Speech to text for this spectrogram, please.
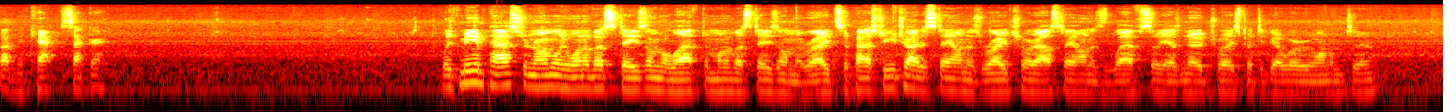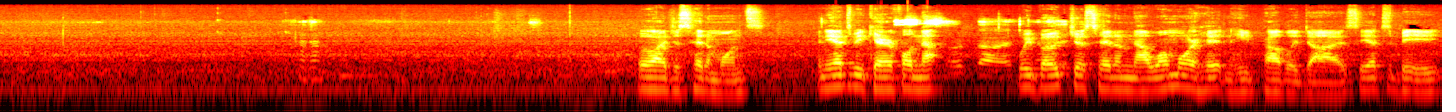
Fucking cocksucker. With me and Pastor, normally one of us stays on the left and one of us stays on the right. So, Pastor, you try to stay on his right short, I'll stay on his left, so he has no choice but to go where we want him to. oh, I just hit him once. And you have to be careful. Now, we both just hit him. Now, one more hit and he'd probably dies. So, you have to be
